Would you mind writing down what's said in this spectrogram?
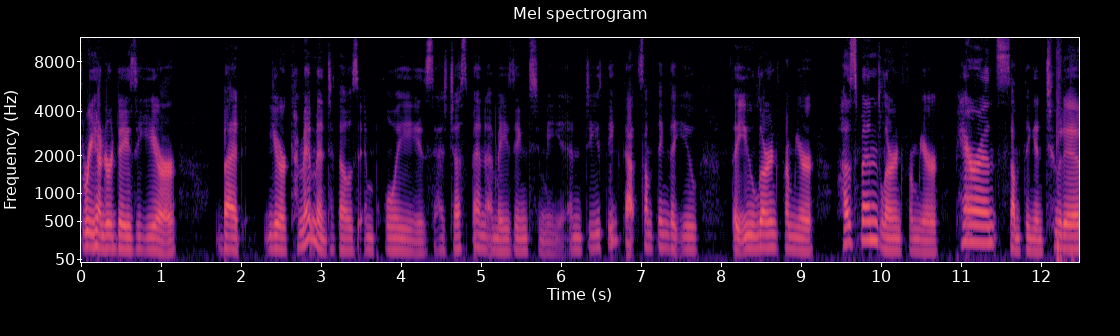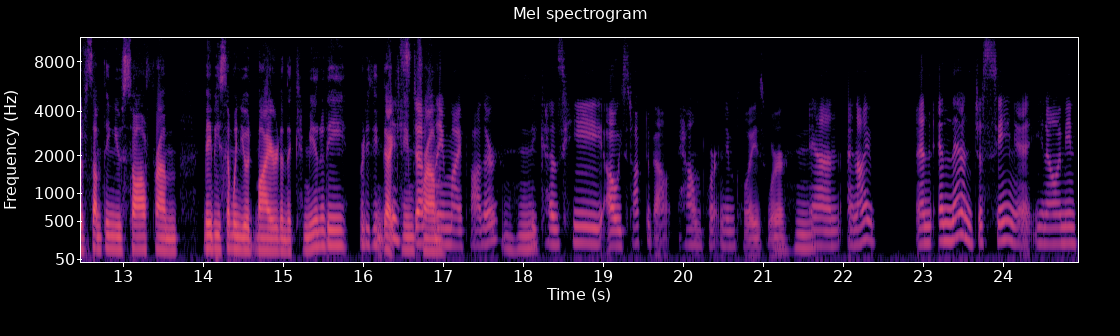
300 days a year. But your commitment to those employees has just been amazing to me. And do you think that's something that you that you learned from your husband, learned from your parents, something intuitive, something you saw from maybe someone you admired in the community? Where do you think that it's came definitely from? my father Mhm. because he always talked about how important employees were Mhm. and and I and and then just seeing it you know I mean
